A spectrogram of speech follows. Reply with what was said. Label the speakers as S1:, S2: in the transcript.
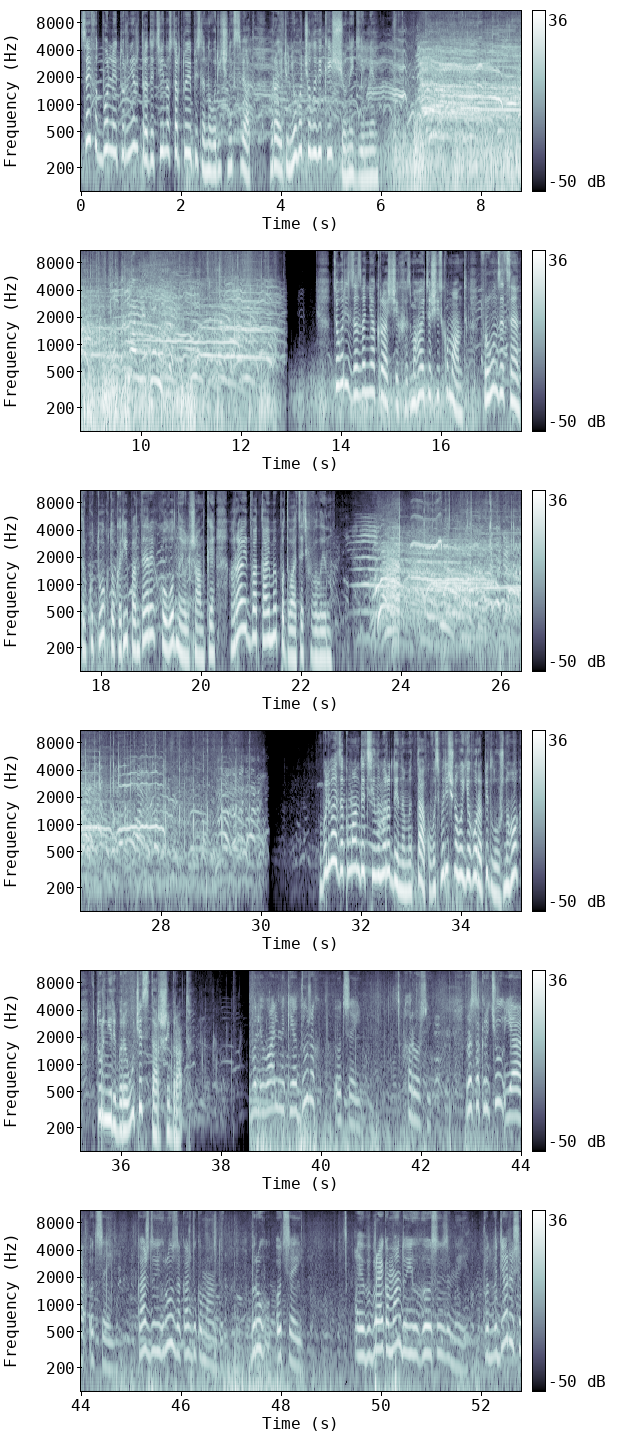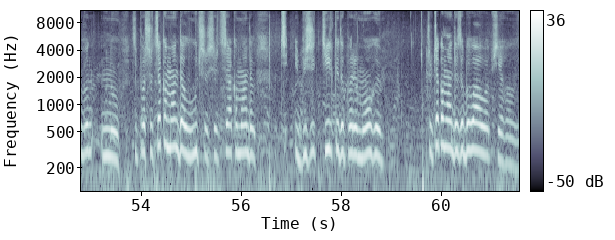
S1: Цей футбольний турнір традиційно стартує після новорічних свят. Грають у нього чоловіки щонеділі. Цьогоріч за звання кращих змагаються шість команд: Фрунзе, центр, куток, токарі, пантери, холодна й Ольшанки. Грають два тайми по 20 хвилин. Вболівають за команди цілими родинами. Так, у восьмирічного Єгора Підлужного в турнірі бере участь старший брат.
S2: Болівальник я дуже оцей хороший. Просто кричу я оцей. Кожну ігру за кожну команду. Беру оцей. Е, Вибираю команду і голосую за неї. Подбадьорю, щоб ну, типу, що ця команда лучша, що ця команда біжить тільки до перемоги. Щоб ця команда забивала взагалі голи.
